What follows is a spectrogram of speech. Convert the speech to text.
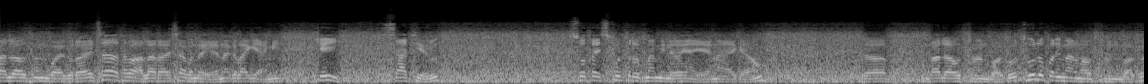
बालुवा उत्खनन भएको रहेछ अथवा हल्ला रहेछ भनेर हेर्नका लागि हामी केही साथीहरू स्वतस्फूर्त रूपमा मिलेर यहाँ हेर्न आएका हौँ। र बालुवा उत्खनन भएको ठुलो परिमाणमा उत्खनन भएको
